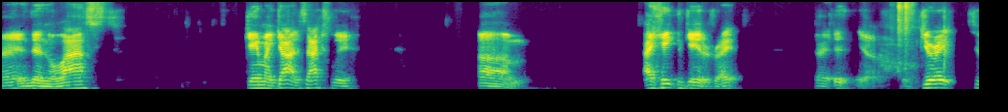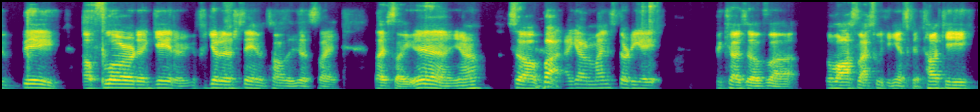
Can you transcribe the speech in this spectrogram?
Right, and then the last game I got is actually um I hate the Gators, right? Right, it, you know, it's great to be a Florida Gator. If you get to understand, it's all they just like, like, it's like, yeah, you know. So, but I got a minus 38 because of uh, the loss last week against Kentucky.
